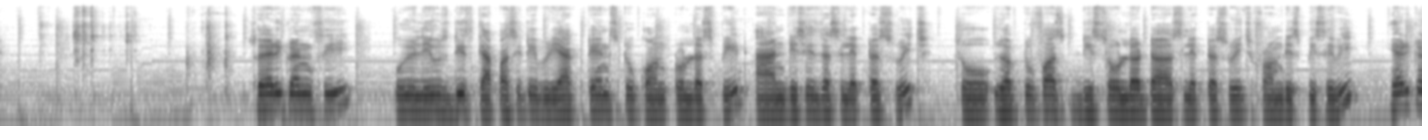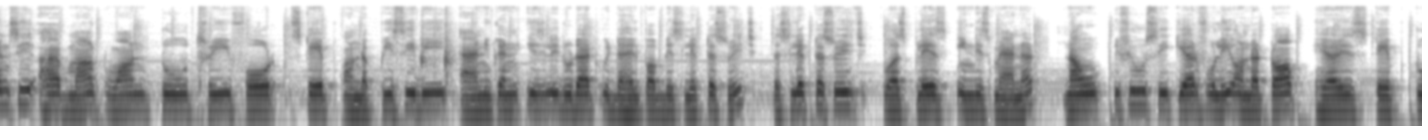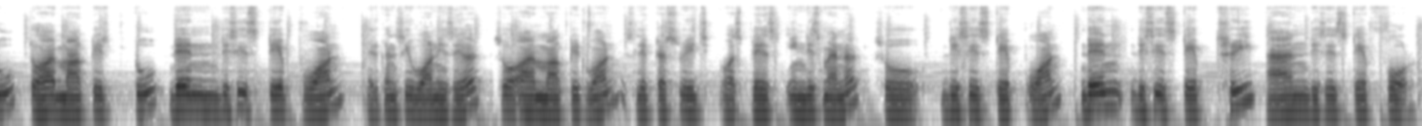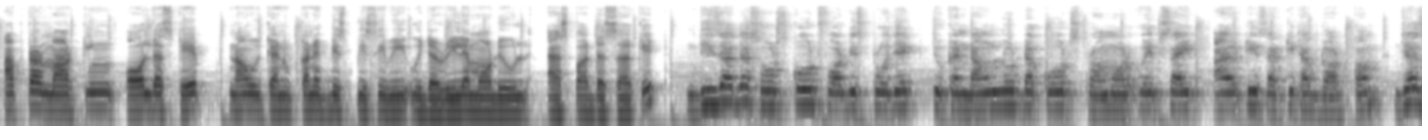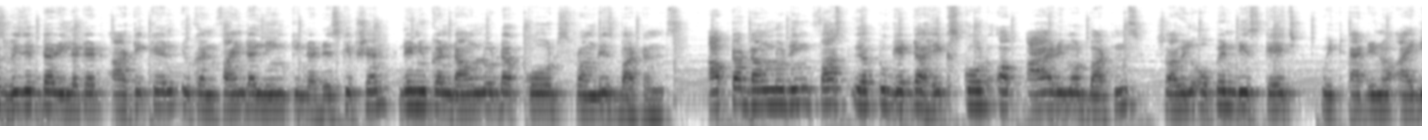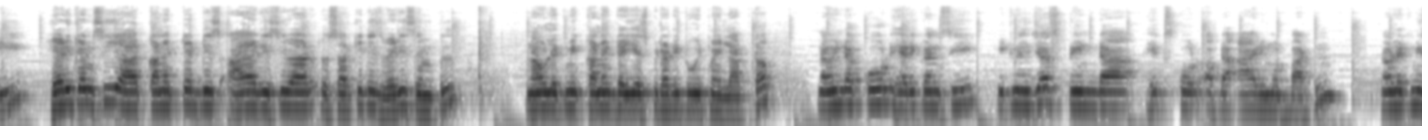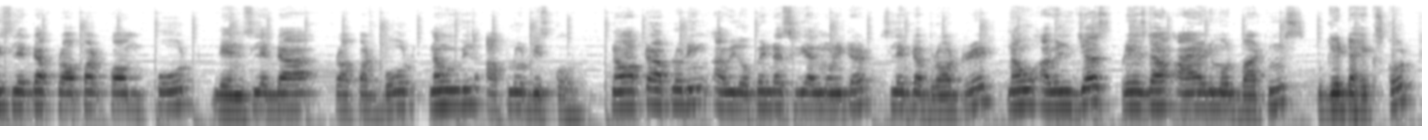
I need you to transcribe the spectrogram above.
So here you can see we will use this capacitive reactance to control the speed and this is the selector switch. So you have to first desolder the selector switch from this PCB here you can see I have marked 1, 2, 3, 4 step on the PCB and you can easily do that with the help of this selector switch. The selector switch was placed in this manner. Now if you see carefully on the top here is step 2 so I have marked it 2 then this is step 1 you can see one is here. So i marked it one. Selector switch was placed in this manner. So this is step one. Then this is step three and this is step four. After marking all the step now we can connect this PCB with the relay module as per the circuit. These are the source code for this project. You can download the codes from our website iotcircuithub.com. Just visit the related article. You can find the link in the description. Then you can download the codes from these buttons. After downloading, first you have to get the hex code of IR remote buttons. So I will open this sketch with Arduino IDE. Here you can see I have connected this IR receiver. The circuit is very simple. Now let me connect the ESP32 with my laptop. Now in the code here you can see it will just print the hex code of the IR remote button. Now let me select the proper COM port then select the proper board. Now we will upload this code. Now after uploading, I will open the serial monitor, select the baud rate. Now I will just press the IR remote buttons to get the hex code.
